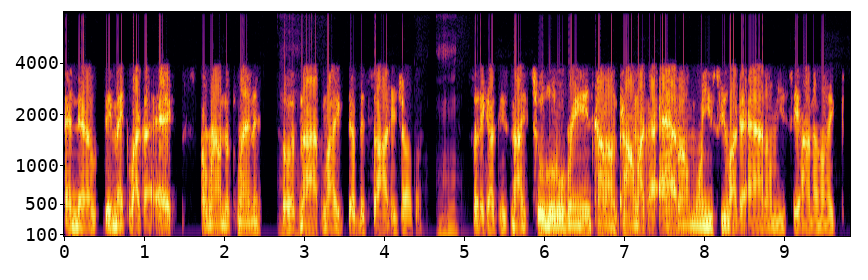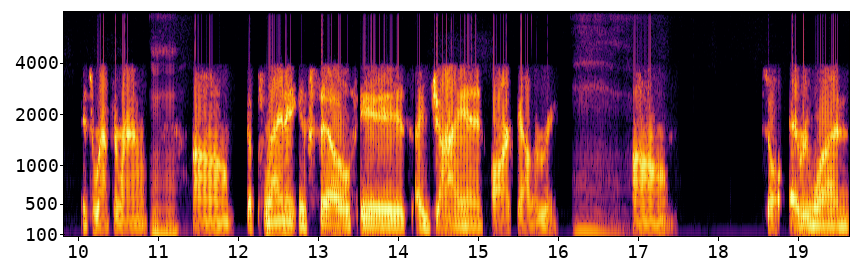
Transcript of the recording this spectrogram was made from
and they they make like an X around the planet. So it's Mhm. not like they're beside each other. Mhm. So they got these nice two little rings, kind of kind of like an atom. When you see like an atom, you see how they like it's wrapped around. Mm-hmm. Um, the planet itself is a giant art gallery. Mm. Um, so everyone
